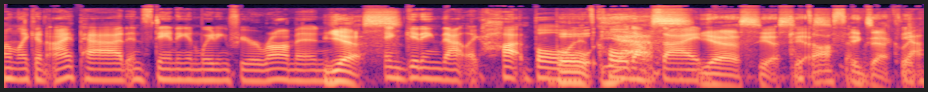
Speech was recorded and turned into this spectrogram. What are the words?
on like an iPad and standing and waiting for your ramen. Yes. And getting that like hot bowl, when it's cold yes, outside. Yes, yes, yes. It's awesome. Exactly. Yeah.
